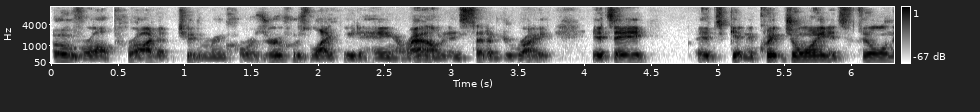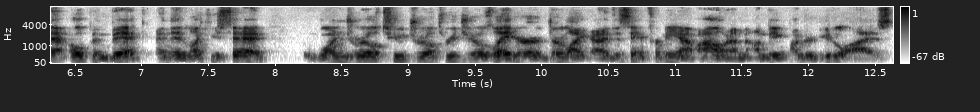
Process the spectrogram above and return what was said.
overall product to the Marine Corps Reserve who's likely to hang around instead of you're right. It's a it's getting a quick join, it's filling that open bit, and then like you said, one drill, two drill, three drills later, they're like, this ain't for me. I'm out. I'm, I'm being underutilized.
